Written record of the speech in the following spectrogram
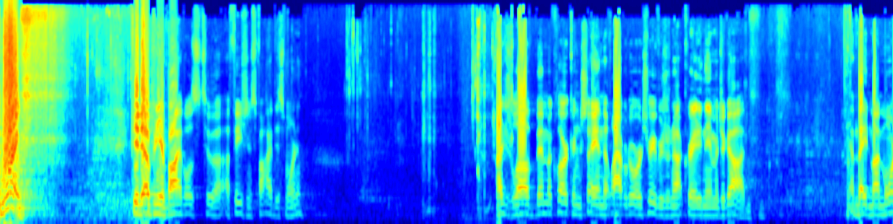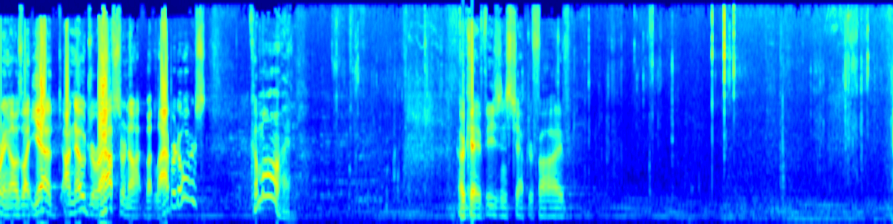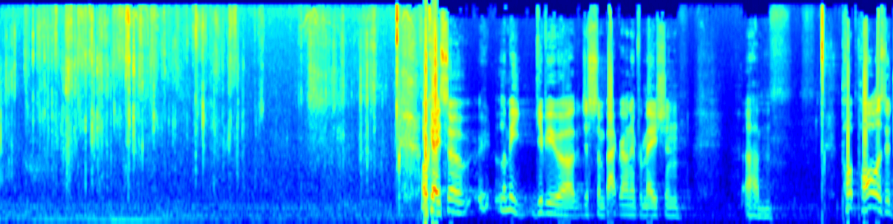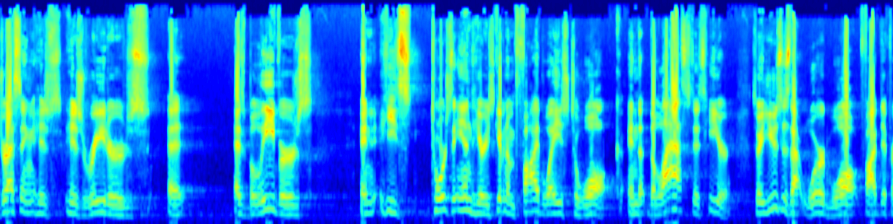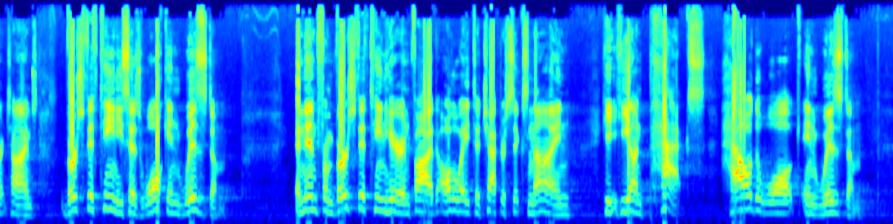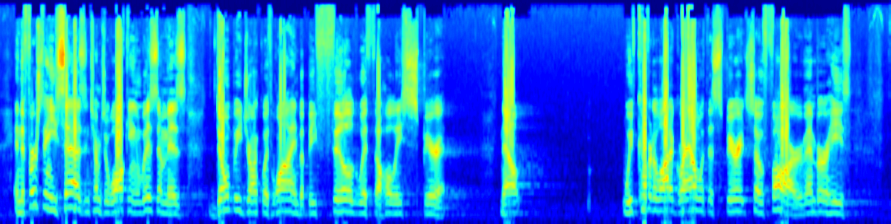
Good morning. If you'd open your Bibles to uh, Ephesians 5 this morning. I just love Ben McClurkin saying that Labrador retrievers are not created in the image of God. That made my morning. I was like, yeah, I know giraffes are not, but Labradors? Come on. Okay, Ephesians chapter 5. Okay, so let me give you uh, just some background information. Um, Paul is addressing his, his readers uh, as believers, and he's towards the end here, he's given them five ways to walk, and the, the last is here. So he uses that word walk five different times. Verse 15, he says, walk in wisdom. And then from verse 15 here in 5 all the way to chapter 6, 9, he, he unpacks how to walk in wisdom. And the first thing he says in terms of walking in wisdom is don't be drunk with wine, but be filled with the Holy Spirit. Now, we've covered a lot of ground with the Spirit so far. Remember, he's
